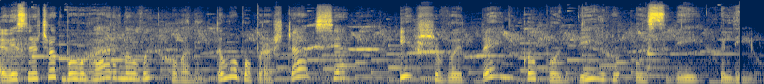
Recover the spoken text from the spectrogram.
Віслючок був гарно вихований, тому попрощався і швиденько побіг у свій хлів.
